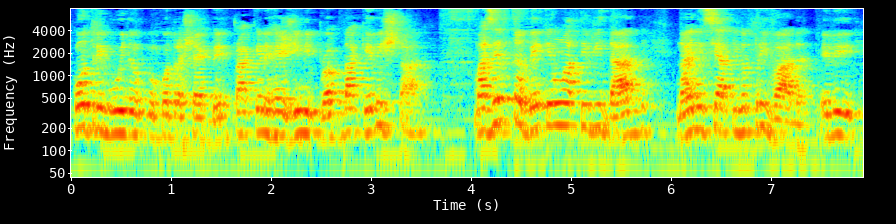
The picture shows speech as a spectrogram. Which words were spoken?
contribui no, no contra-cheque dele para aquele regime próprio daquele estado. Mas ele também tem uma atividade na iniciativa privada. Ele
